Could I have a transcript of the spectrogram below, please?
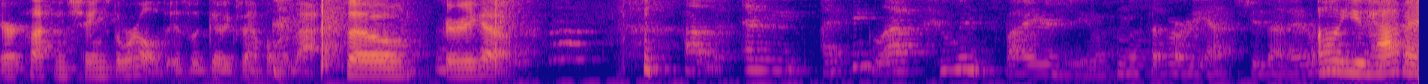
Eric Clapton's "Changed the World" is a good example of that. So there you go. Um, and I think last, who inspires you? Unless I've already asked you that. I don't Oh, you haven't.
